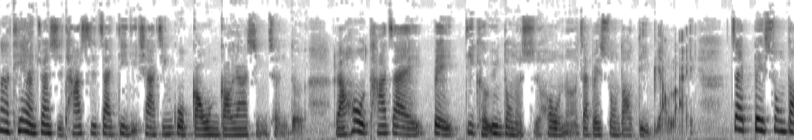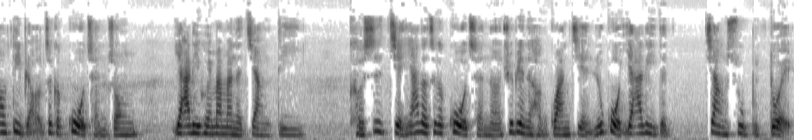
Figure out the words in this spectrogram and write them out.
那天然钻石它是在地底下经过高温高压形成的，然后它在被地壳运动的时候呢，再被送到地表来。在被送到地表的这个过程中，压力会慢慢的降低。可是减压的这个过程呢，却变得很关键。如果压力的降速不对，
